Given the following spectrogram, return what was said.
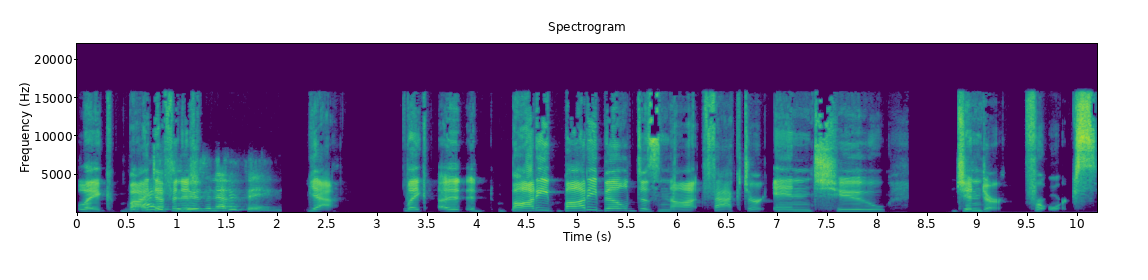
Like by Right, so definition, there's another thing. yeah like a, a body body build does not factor into gender for orcs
